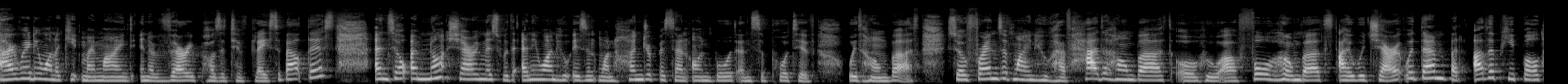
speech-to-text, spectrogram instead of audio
I really want to keep my mind in a very positive place about this. And so I'm not sharing this with anyone who isn't 100% on board and supportive with home birth. So, friends of mine who have had a home birth or who are for home births, I would share it with them. But other people,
